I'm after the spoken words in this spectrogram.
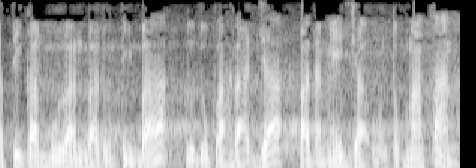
Ketika bulan baru tiba, duduklah raja pada meja untuk makan.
